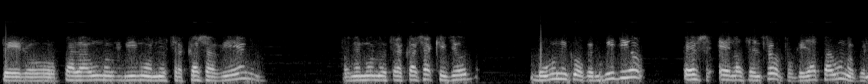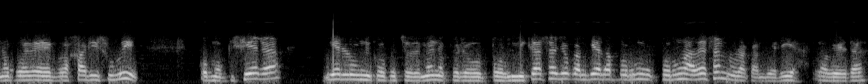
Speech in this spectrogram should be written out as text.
Pero cada uno vivimos nuestras casas bien, tenemos nuestras casas que yo lo único que envidio es el ascensor, porque ya está uno que no puede bajar y subir como quisiera y es lo único que echo de menos, pero por mi casa yo cambiara por, un- por una de esas no la cambiaría, la verdad,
